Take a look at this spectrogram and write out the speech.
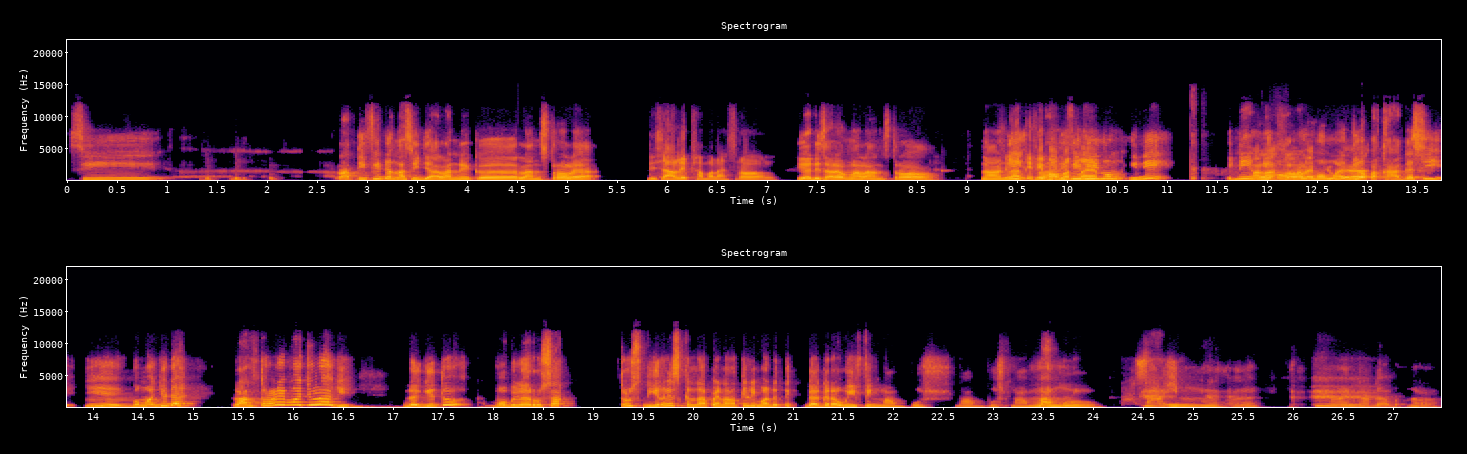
si Latifi udah ngasih jalan ya ke Lance Stroll ya. Disalip sama Lance Stroll. Iya di sana sama Lance Stroll. Nah, Si ini Latifi mau Latifi lap. bingung. Ini ini ini orang mau juga. maju apa kagak sih? Iya, Hmm. gue maju dah. Lance Strollnya maju lagi. Udah gitu mobilnya rusak. Terus di race kena penalti 5 detik gara-gara weaving. Mampus, mampus, mamam lu. Rasain lu. ha? Main kagak bener.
